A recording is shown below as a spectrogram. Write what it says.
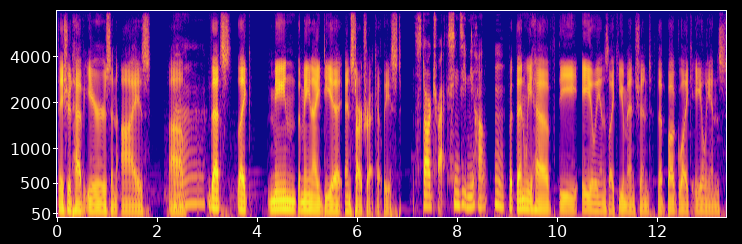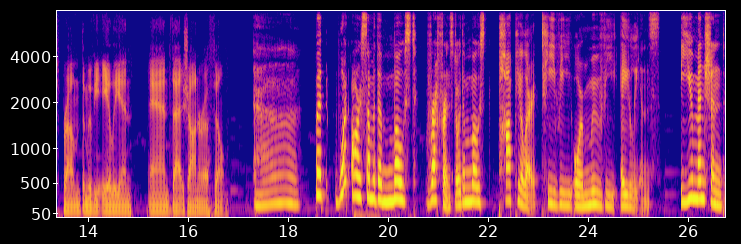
They should have ears and eyes. Um, Ah. That's like main the main idea in Star Trek at least. Star Trek, 星际迷航. Mm. But then we have the aliens, like you mentioned, the bug like aliens from the movie Alien and that genre of film. Ah. But what are some of the most referenced or the most popular TV or movie aliens? You mentioned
